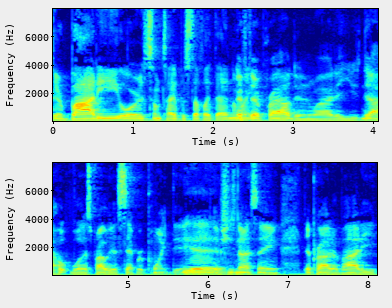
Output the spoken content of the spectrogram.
their body or some type of stuff like that. And If like, they're proud, then why are they use? Yeah, I hope. Well, it's probably a separate point then. Yeah. If she's not saying they're proud of body,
